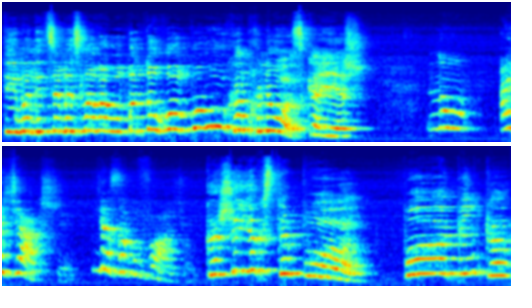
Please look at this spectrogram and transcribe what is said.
ти мене цими словами батогом по ухам хльоскаєш. Ну, а як же? Я забуваю. Кажи, як Степан, папінька,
